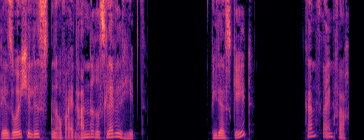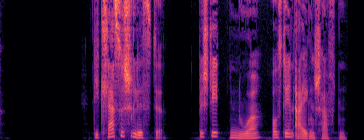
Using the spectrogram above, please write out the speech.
der solche Listen auf ein anderes Level hebt. Wie das geht? Ganz einfach. Die klassische Liste besteht nur aus den Eigenschaften,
